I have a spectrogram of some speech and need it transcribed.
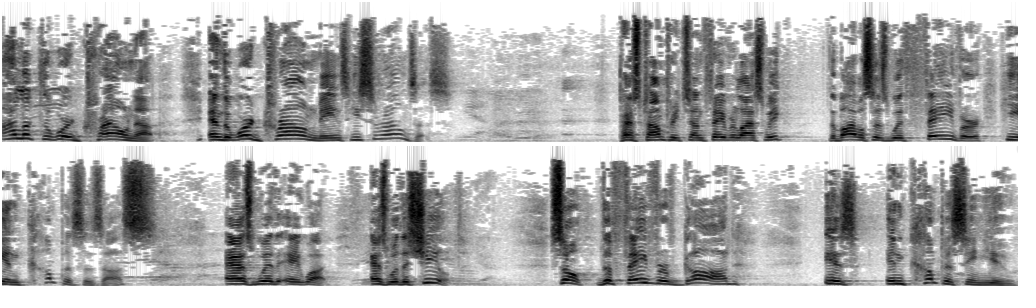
I looked the word crown up, and the word crown means he surrounds us. Pastor Tom preached on favor last week. The Bible says, with favor, he encompasses us as with a what? As with a shield. So the favor of God is encompassing you.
